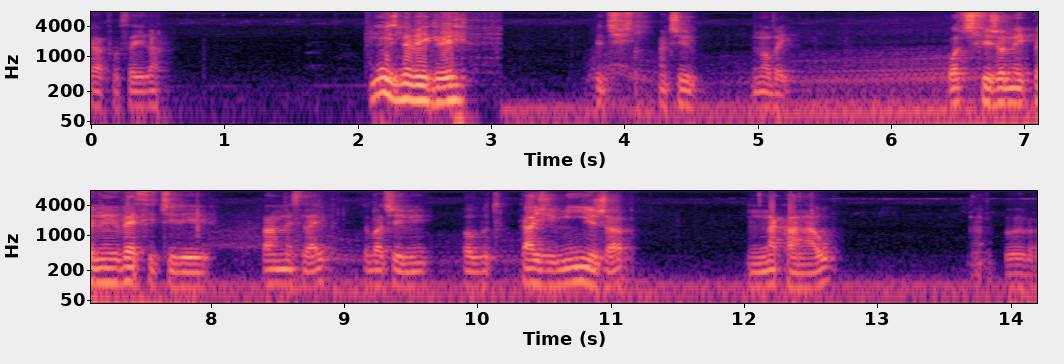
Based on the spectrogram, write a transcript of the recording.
for Sale'a. No i z nowej gry. znaczy nowej, odświeżonej pełnej wersji, czyli Palmes Live. Zobaczymy powód Kazimierza na kanał. Chyba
